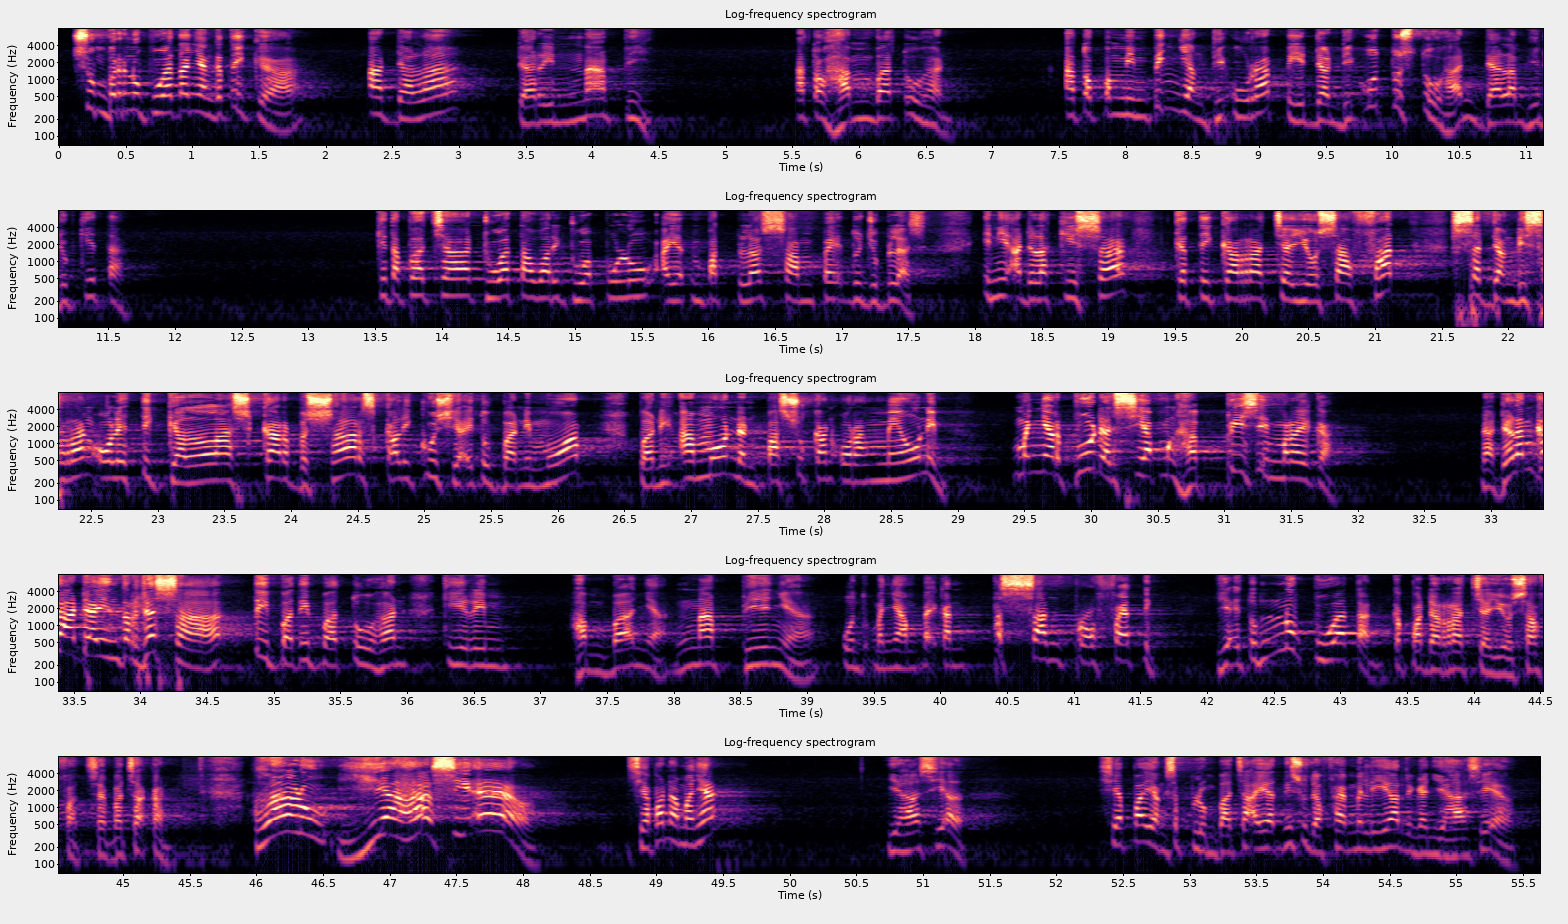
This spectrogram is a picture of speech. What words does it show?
Sumber nubuatan yang ketiga adalah dari nabi atau hamba Tuhan atau pemimpin yang diurapi dan diutus Tuhan dalam hidup kita. Kita baca 2 Tawarik 20 ayat 14 sampai 17. Ini adalah kisah ketika Raja Yosafat sedang diserang oleh tiga laskar besar sekaligus yaitu Bani Moab, Bani Amon dan pasukan orang Meonim. Menyerbu dan siap menghabisi mereka. Nah dalam keadaan yang terdesak tiba-tiba Tuhan kirim hambanya, nabinya untuk menyampaikan pesan profetik yaitu nubuatan kepada Raja Yosafat. Saya bacakan. Lalu Yahasiel. Siapa namanya? Yahasiel. Siapa yang sebelum baca ayat ini sudah familiar dengan Yahasiel?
